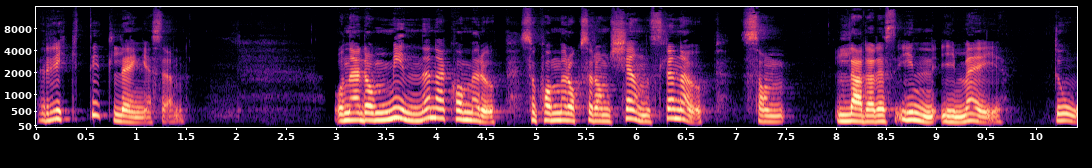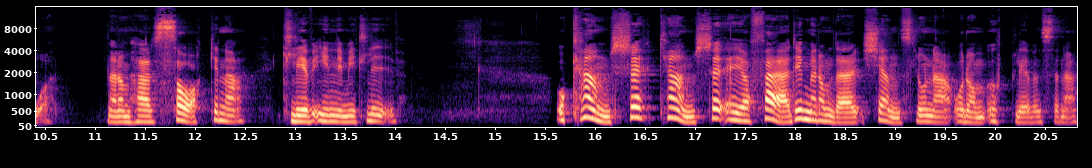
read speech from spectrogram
riktigt länge sedan. Och när de minnena kommer upp så kommer också de känslorna upp som laddades in i mig då, när de här sakerna klev in i mitt liv. Och kanske, kanske är jag färdig med de där känslorna och de upplevelserna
